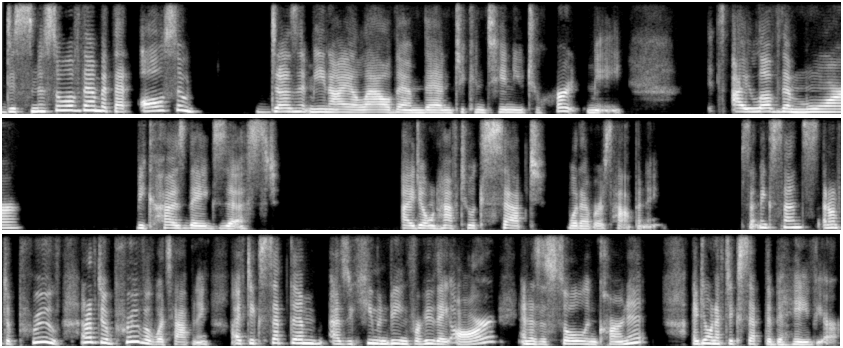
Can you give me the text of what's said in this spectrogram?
dismissal of them. But that also doesn't mean I allow them then to continue to hurt me. It's, I love them more because they exist. I don't have to accept whatever is happening. Does that make sense? I don't have to prove, I don't have to approve of what's happening. I have to accept them as a human being for who they are and as a soul incarnate. I don't have to accept the behavior.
